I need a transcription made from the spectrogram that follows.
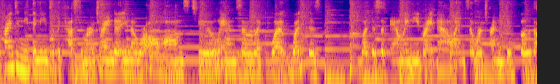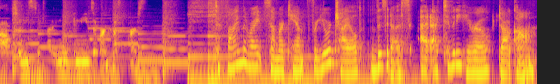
trying to meet the needs of the customer, trying to, you know, we're all moms too. And so like what what does what does a family need right now? And so we're trying to give both options to try to meet the needs of our customers. Find the right summer camp for your child, visit us at activityhero.com.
